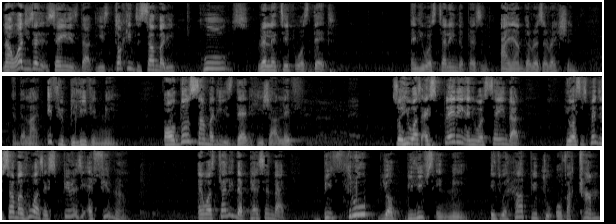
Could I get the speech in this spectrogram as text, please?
Now, what Jesus is saying is that he's talking to somebody whose relative was dead. And he was telling the person, I am the resurrection and the life. If you believe in me, although somebody is dead, he shall live. So he was explaining and he was saying that he was explaining to someone who was experiencing a funeral and was telling the person that be, through your beliefs in me, it will help you to overcome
